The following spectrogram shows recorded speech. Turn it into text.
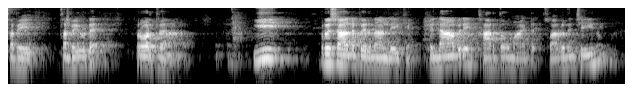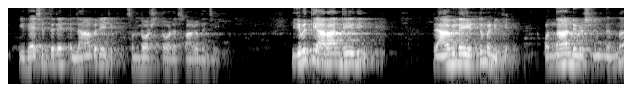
സഭയെ സഭയുടെ പ്രവർത്തകനാണ്. ഈ പ്രതിഷ്ഠാപന പെരുന്നാളിലേക്ക് എല്ലാവരെയും ഹാർദവുമായിട്ട് സ്വാഗതം ചെയ്യുന്നു. ഈ ദേശത്തിലെ എല്ലാവരെയും സന്തോഷത്തോടെ സ്വാഗതം ചെയ്യുന്നു. ഇരുപത്തിയാറാം തീയതി രാവിലെ എട്ട് മണിക്ക് ഒന്നാം ഡിവിഷനിൽ നിന്ന്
